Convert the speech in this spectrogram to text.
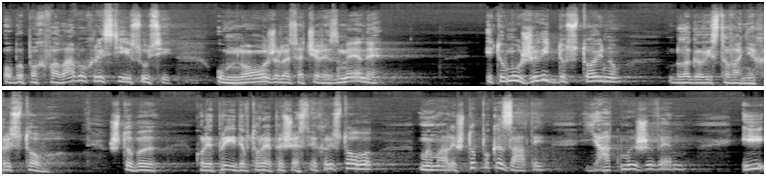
Оби похвала у Христі Ісусі умножилася через мене, і тому живіть достойно благовіставання Христового, щоб, коли прийде второе пришествие Христово, ми мали що показати, як ми живемо і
